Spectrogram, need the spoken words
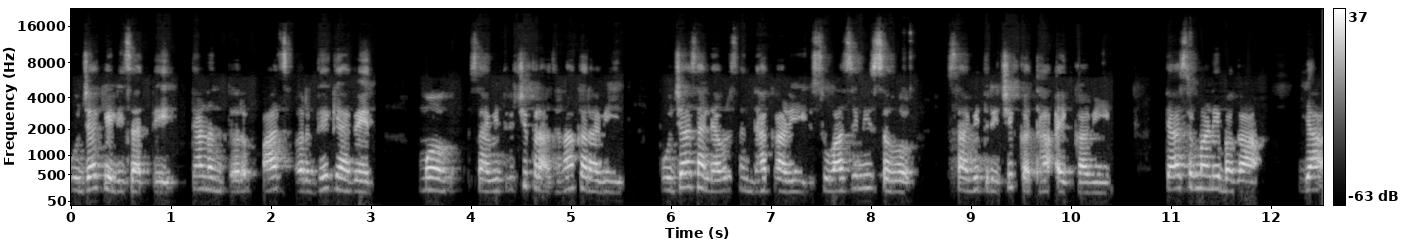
पूजा केली जाते. त्यानंतर पाच अर्धे घ्यावेत. मग सावित्रीची प्रार्थना करावी. पूजा झाल्यावर संध्याकाळी सुवासिनीसह सावित्रीची कथा ऐकावी. त्याचप्रमाणे बघा या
